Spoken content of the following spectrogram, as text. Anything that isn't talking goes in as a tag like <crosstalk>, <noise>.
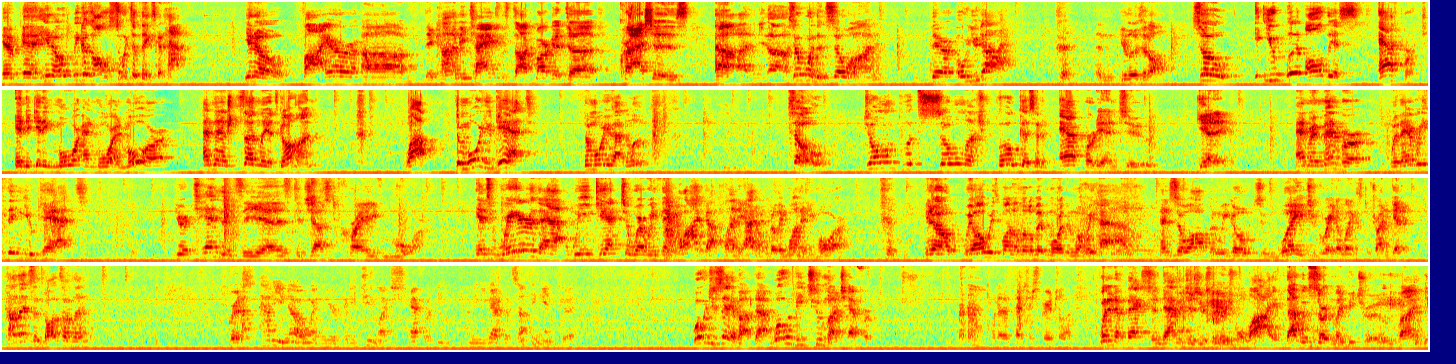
If, uh, you know, because all sorts of things can happen. You know, fire, uh, the economy tanks, the stock market uh, crashes, uh, uh, so forth and so on. There, or you die. <laughs> and you lose it all. So you put all this effort into getting more and more and more, and then suddenly it's gone. <laughs> Wow. The more you get, the more you have to lose. So don't put so much focus and effort into getting. And remember, with everything you get, your tendency is to just crave more. It's rare that we get to where we think, well, I've got plenty, I don't really want any more. <laughs> you know, we always want a little bit more than what we have. And so often we go to way too great a lengths to try to get it. Comments and thoughts on that? Chris? How do you know when you're putting too much effort? I mean, you got to put something into it. What would you say about that? What would be too much effort? <clears throat> when it affects your spiritual life. When it affects and damages your spiritual life, that would certainly be true, right?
